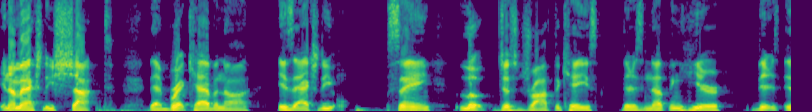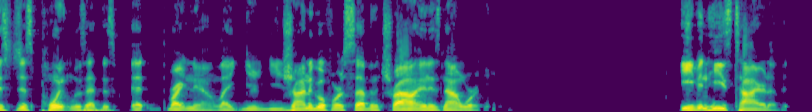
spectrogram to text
And I'm actually shocked that Brett Kavanaugh is actually saying, look, just drop the case. There's nothing here there's, it's just pointless at this at right now. Like you're you're trying to go for a seventh trial and it's not working. Even he's tired of it.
